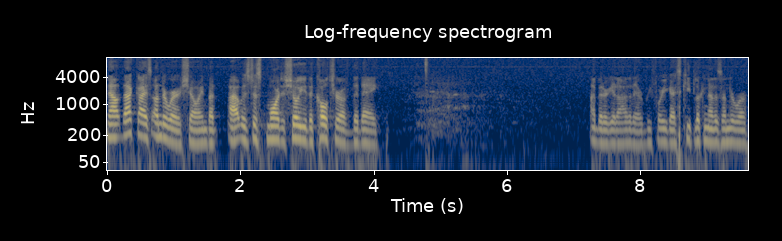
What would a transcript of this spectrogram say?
Now, that guy's underwear is showing, but uh, it was just more to show you the culture of the day. I better get out of there before you guys keep looking at his underwear.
